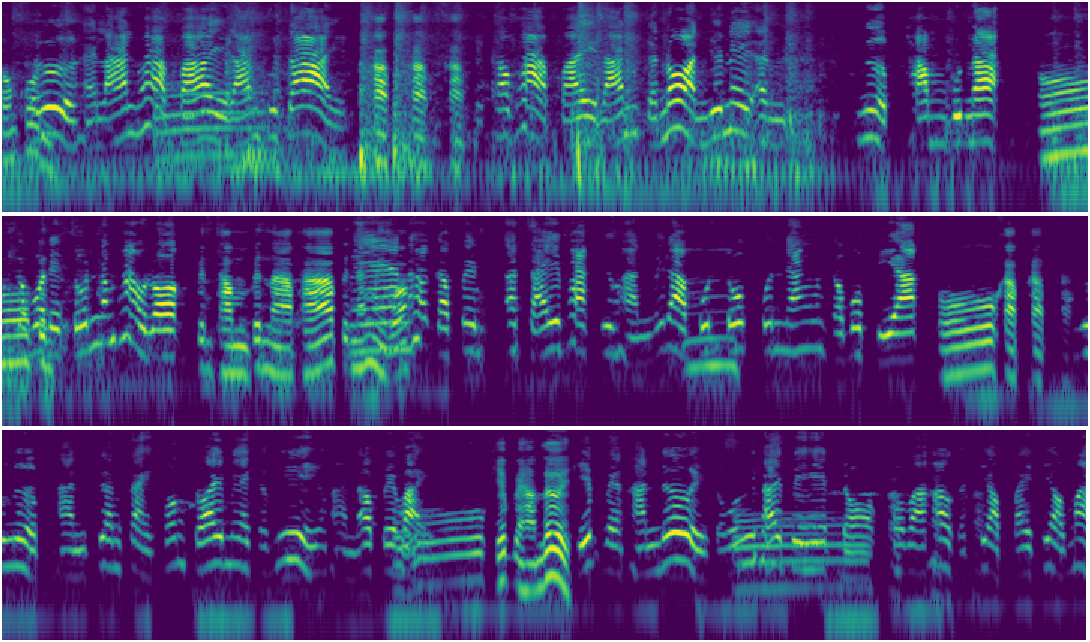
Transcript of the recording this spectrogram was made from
สองคน เออให้ร้านพาไปร้านผู้ชายครับครับครับให้เข้าพาไปร้านก็นอนอยู่ในอันเงือบทำบุญนะ โอ้ก็บ่เป็นได้สนน้ำเฮาดอกเป็นทำเป็นนาพาเป็นหยังแม่ไงนวะเฮาก็เป็นอาศัยพักอยู่หันเวลาอืมฝนตกฝนหยังมันก็บ่เปียก โอ้ครับครับครับอยู่เงือบหันเครื่องใส่ของซอยแม่ก็มีอยู่หันเอาไปไว้โอ้เก็บไว้หันเลย เก็บไว้หันเด้อก็บ่มีไผไปเฮ็ดดอก ครับ เพราะว่าเฮาก็เที่ยวไปเที่ยวมา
